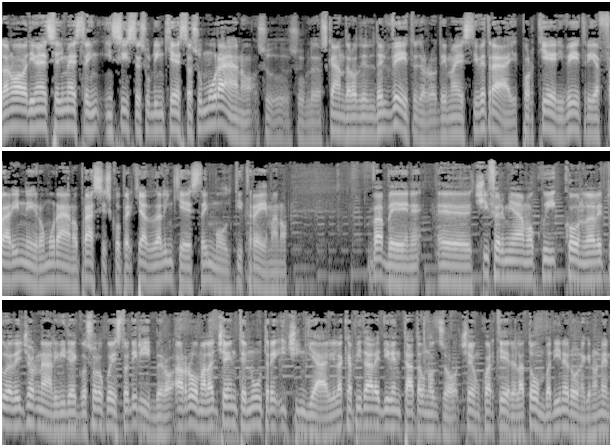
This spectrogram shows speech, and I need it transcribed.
la nuova di Venezia di Mestre insiste sull'inchiesta su Murano, su, sul scandalo del, del, vetro, dei maestri vetrai, portieri, vetri, affari in nero, Murano, prassi scoperchiata dall'inchiesta, in molti tremano. Va bene, eh, ci fermiamo qui con la lettura dei giornali, vi leggo solo questo di libero. A Roma la gente nutre i cinghiali, la capitale è diventata uno zoo. C'è un quartiere, la tomba di Nerone, che non è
